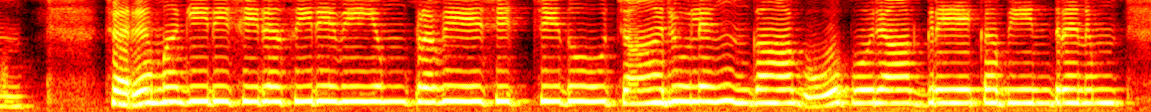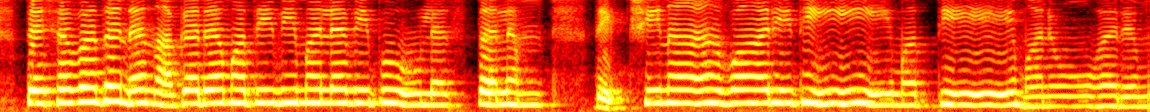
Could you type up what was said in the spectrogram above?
നോക്കി ചരമഗിരി ശിരസിരവിയും പ്രവേശിച്ചിതു ചാരുലങ്കാ ഗോപുരാഗ്രേ കവീന്ദ്രനും ദശവദന നഗരമതിവിമല വിപുലസ്ഥലം ദക്ഷിണവാരിധി മധ്യേ മനോഹരം.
